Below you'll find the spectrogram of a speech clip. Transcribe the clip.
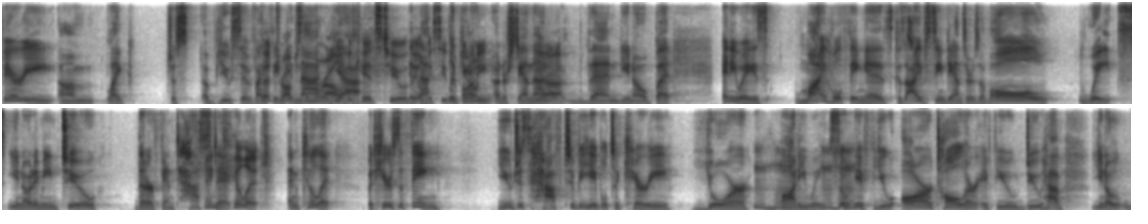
very um like just abusive, I That think. drops in the that. morale of the kids, too. They only see their like you body. don't understand that Yeah. then, you know. But, anyways, my whole thing is because I've seen dancers of all weights, you know what I mean, too, that are fantastic And kill it. and kill it. But here's the thing you just have to be able to carry your Mm-hmm. body weight. So if you are taller, if you do have, you know,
